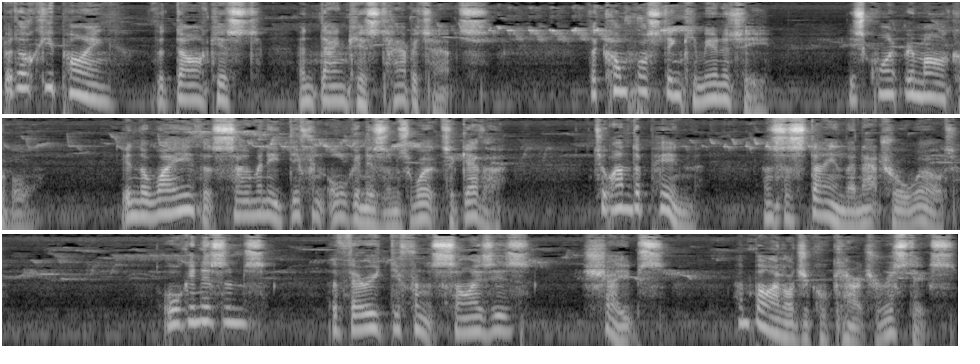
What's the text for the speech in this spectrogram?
But occupying the darkest and dankest habitats, the composting community is quite remarkable in the way that so many different organisms work together to underpin and sustain the natural world. Organisms of very different sizes, shapes, and biological characteristics.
